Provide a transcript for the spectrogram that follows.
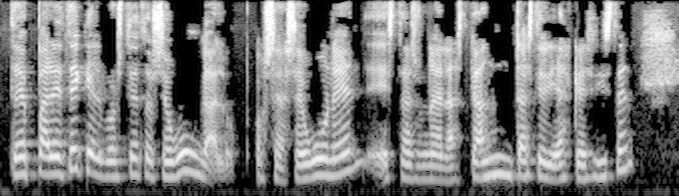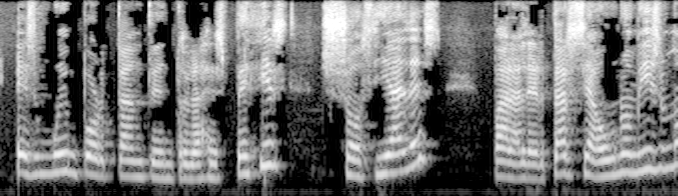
Entonces parece que el bostezo, según Gallup, o sea, según él, esta es una de las tantas teorías que existen, es muy importante entre las especies sociales para alertarse a uno mismo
